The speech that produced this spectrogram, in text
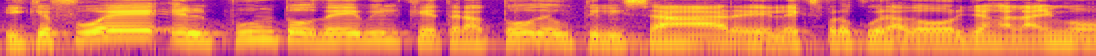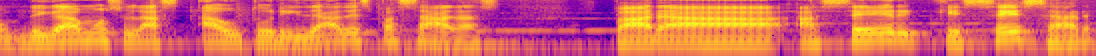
y que fue el punto débil que trató de utilizar el ex procurador Jean Alain digamos las autoridades pasadas para hacer que César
